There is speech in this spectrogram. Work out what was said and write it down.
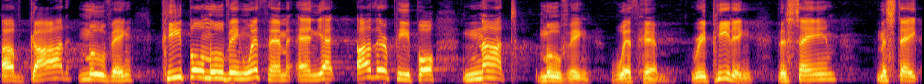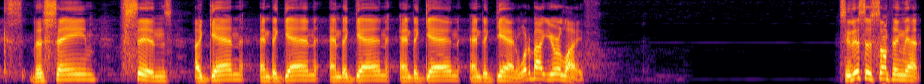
of God moving people moving with him, and yet other people not moving with him, repeating the same mistakes, the same sins again and again and again and again and again. What about your life? See, this is something that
